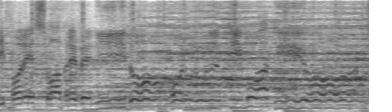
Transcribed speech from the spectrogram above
Y por eso habré venido por un último adiós.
